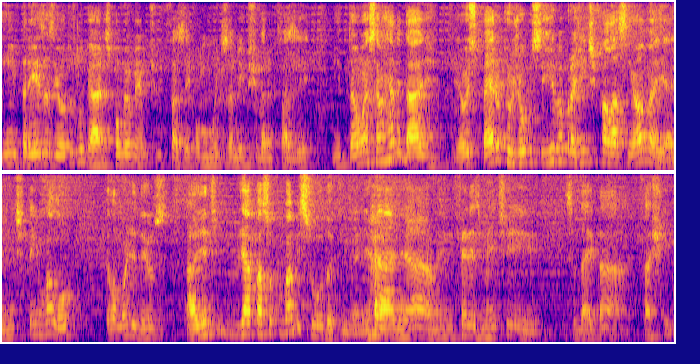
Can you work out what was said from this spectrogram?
em empresas e outros lugares, como eu mesmo tive que fazer, como muitos amigos tiveram que fazer. Então essa é uma realidade. Eu espero que o jogo sirva para a gente falar assim, ó, oh, velho, a gente tem um valor, pelo amor de Deus. A gente já passou por um absurdo aqui, velho. Infelizmente isso daí tá, tá cheio.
